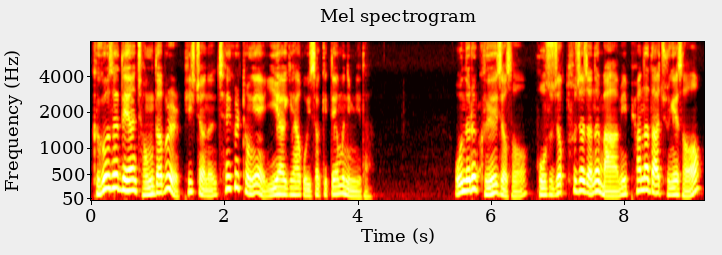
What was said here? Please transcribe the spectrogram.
그것에 대한 정답을 피셔는 책을 통해 이야기하고 있었기 때문입니다. 오늘은 그에 져서 보수적 투자자는 마음이 편하다 중에서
